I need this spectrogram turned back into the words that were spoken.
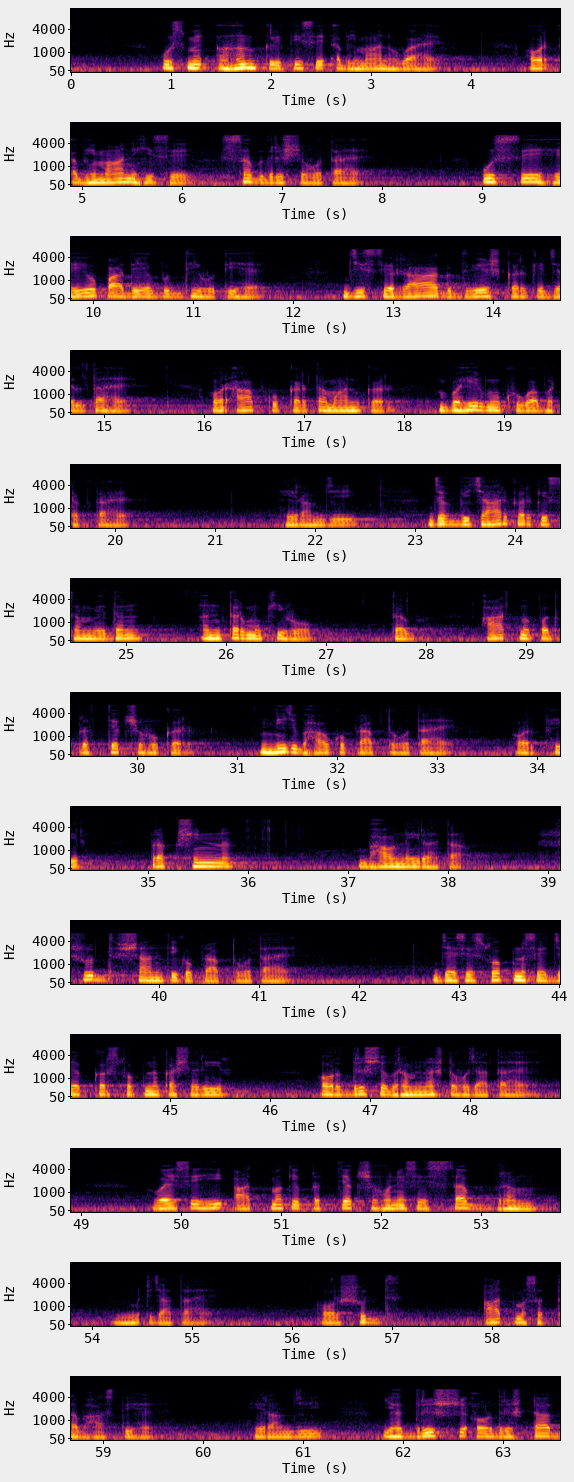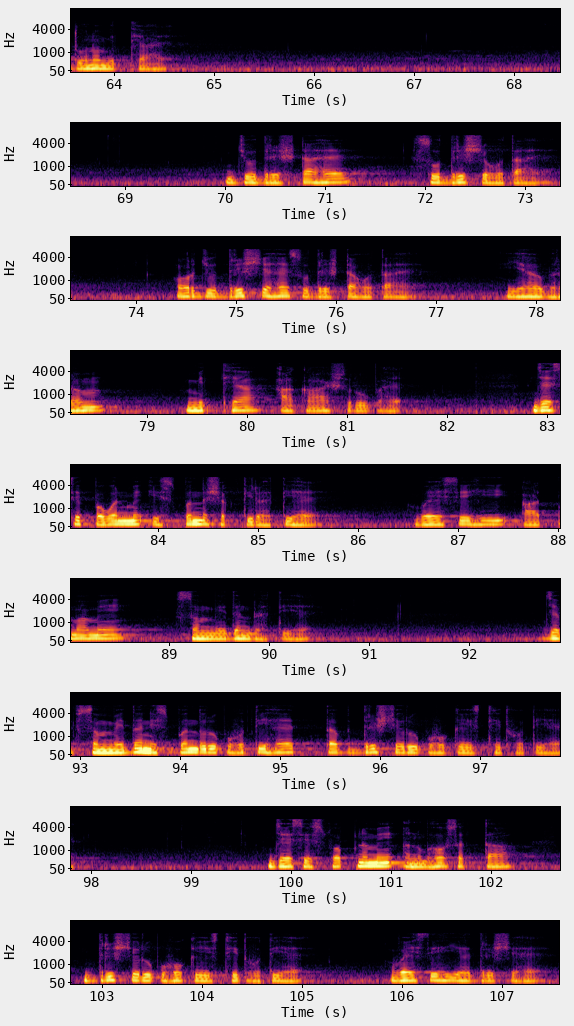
उसमें अहम कृति से अभिमान हुआ है और अभिमान ही से सब दृश्य होता है। उससे हेयोपादेय बुद्धि होती है, जिससे राग द्वेष करके जलता है और आपको कर्ता मानकर बहिर्मुख हुआ भटकता है। हे राम जी जब विचार करके संवेदन अंतर्मुखी हो, तब आत्मपद प्रत्यक्ष होकर निज भाव को प्राप्त होता है और फिर प्रक्षिन्न भाव नहीं रहता। शुद्ध शांति को प्राप्त होता है। जैसे स्वप्न से जग कर स्वप्न का शरीर और दृश्य भ्रम नष्ट हो जाता है वैसे ही आत्मा के प्रत्यक्ष होने से सब भ्रम मिट जाता है और शुद्ध आत्मसत्ता भासती है। हे राम जी, यह दृश्य और दृष्टा दोनों मिथ्या है। जो दृष्टा है, सो दृश्य होता है, और जो दृश्य है, सो दृष्टा होता है। यह भ्रम मिथ्या आकाश रूप है। जैसे पवन में स्पंद शक्ति रहती है, वैसे ही आत्मा में संवेदन रहती है। जब संवेदन स्पंद रूप होती है, तब दृश्य रूप होकर स्थित होती है। जैसे स्वप्न में अनुभव सत्ता दृश्य रूप होकर स्थित होती है, वैसे ही यह दृश्य है।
